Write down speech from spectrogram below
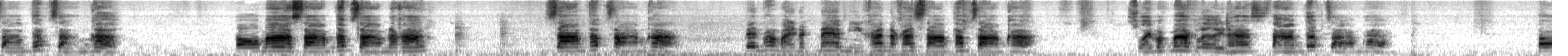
สามทับสามค่ะ ต่อมาสามทับสามนะคะสามทับสามค่ะ เป็นผ้าไหมนักแด้มีขั้นนะคะ3ทับ3ค่ะ สวยมากๆเลยนะคะ3ทับ3ค่ะ ต่อ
